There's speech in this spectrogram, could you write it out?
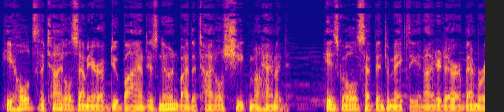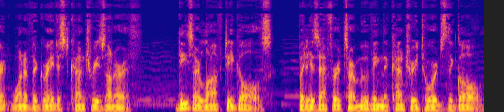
he holds the titles Emir of Dubai and is known by the title Sheikh Mohammed. His goals have been to make the United Arab Emirate one of the greatest countries on earth. These are lofty goals, but his efforts are moving the country towards the goal.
